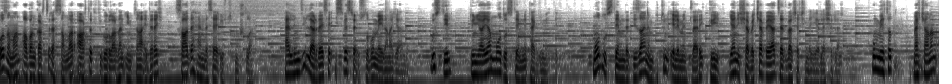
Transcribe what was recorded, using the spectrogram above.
O zaman avangardçı rəssamlar artıq fiqurlardan imtina edərək sadə həndəsəyə üz tutmuşdular. 50-ci illərdə isə İsveçrə üslubu meydana gəldi. Bu stil dünyaya modul sistemini təqdim etdi. Modul sistemində dizaynın bütün elementləri grid, yəni şəbəkə və ya cədvəl şəklində yerləşirlər. Bu metod məkanın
